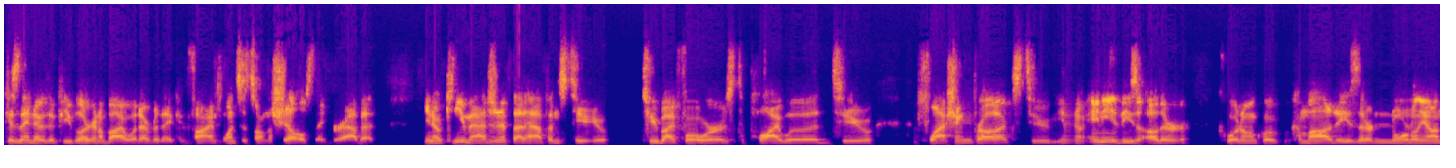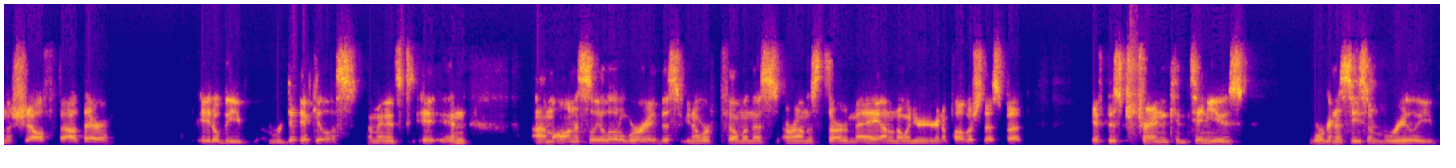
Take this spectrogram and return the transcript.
because they know that people are going to buy whatever they can find. Once it's on the shelves, they grab it. You know, can you imagine if that happens to two by fours, to plywood, to flashing products, to you know any of these other quote unquote commodities that are normally on the shelf out there, it'll be ridiculous. I mean, it's it, and I'm honestly a little worried. This, you know, we're filming this around the start of May. I don't know when you're going to publish this, but if this trend continues, we're going to see some really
